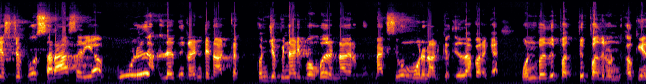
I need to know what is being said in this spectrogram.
டெஸ்ட்டுக்கும் சராசரியா மூணு அல்லது ரெண்டு நாட்கள். கொஞ்சம் பின்னாடி போகும்போது ரெண்டு நாள் இருக்கும். மேக்ஸிமம் மூணு நாட்கள். இதுதான் பாருங்க. ஒன்பது பத்து பதினொன்று ஓகே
